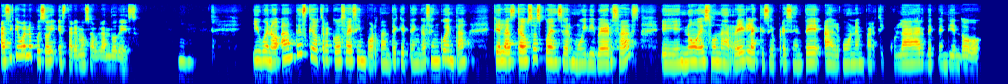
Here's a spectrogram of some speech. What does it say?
Así que bueno, pues hoy estaremos hablando de eso. Y bueno, antes que otra cosa es importante que tengas en cuenta que las causas pueden ser muy diversas, eh, no es una regla que se presente alguna en particular, dependiendo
